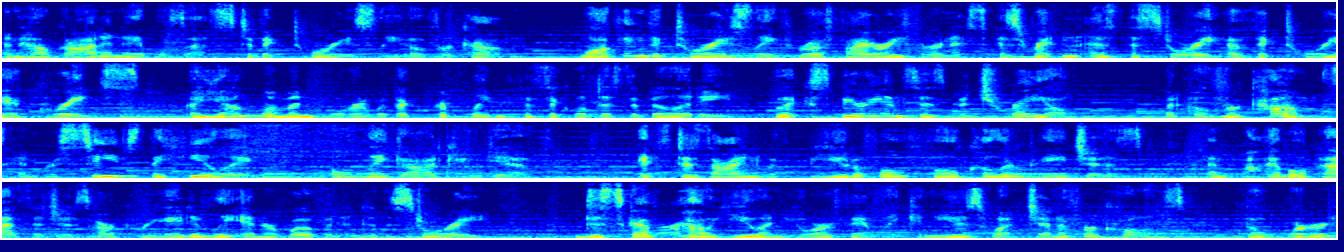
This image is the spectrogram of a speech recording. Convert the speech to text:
and how God enables us to victoriously overcome. Walking Victoriously Through a Fiery Furnace is written as the story of Victoria Grace, a young woman born with a crippling physical disability who experiences betrayal but overcomes and receives the healing only God can give. It's designed with beautiful full color pages, and Bible passages are creatively interwoven into the story. Discover how you and your family can use what Jennifer calls the word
